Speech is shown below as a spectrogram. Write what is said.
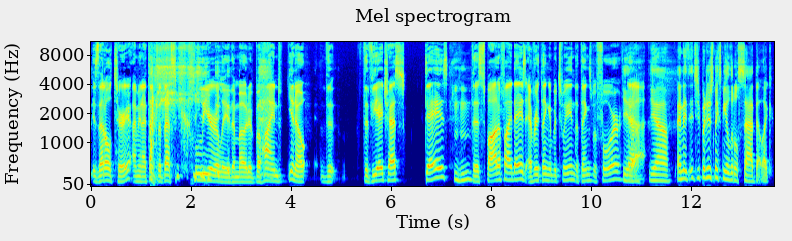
oh, is that ulterior? I mean, I think that that's clearly the motive behind, you know, the the VHS days, Mm-hmm. the Spotify days, everything in between, the things before. Yeah, yeah, and it, it, but it just makes me a little sad that like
